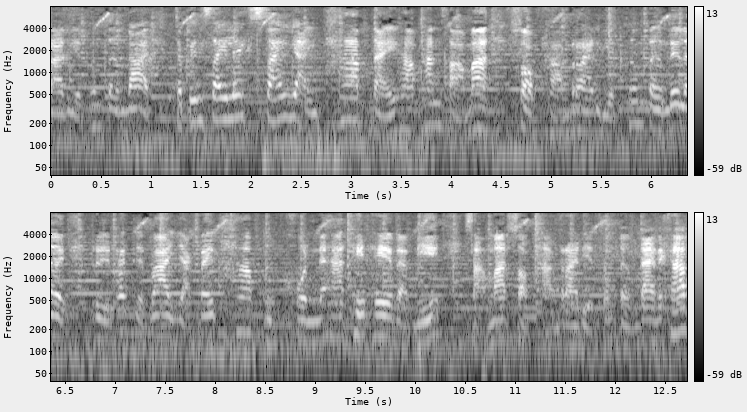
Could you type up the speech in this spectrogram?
รายละเอียดเพิ่มเติมได้ จะเป็นไซส์เล็กไซส์ใหญ่ภาพไหนครับ ท่านสามารถสอบถามรายละเอียดเพิ่มเติมได้เลย หรือถ้าเกิดว่าอยากได้ภาพบุคคลนะฮะเท่ๆแบบนี้สามารถสอบถามรายละเอียดเพิ่มเติมได้นะครับ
